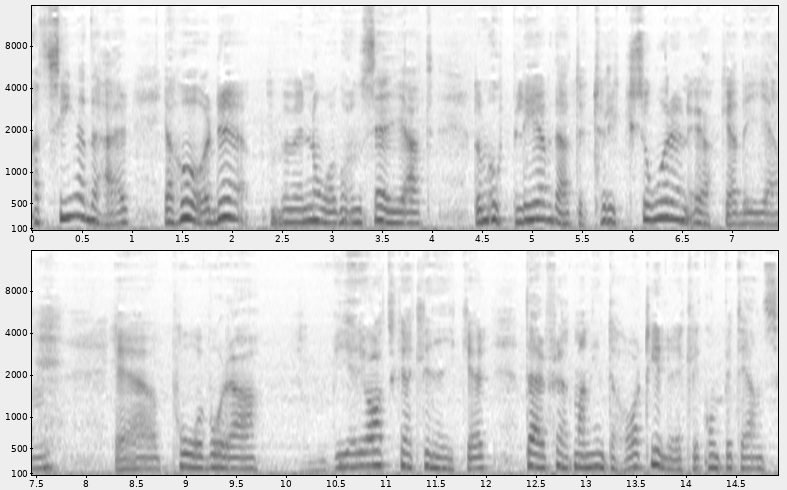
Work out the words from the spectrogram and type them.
att se det här. Jag hörde någon säga att de upplevde att trycksåren ökade igen eh, på våra geriatriska kliniker därför att man inte har tillräcklig kompetens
